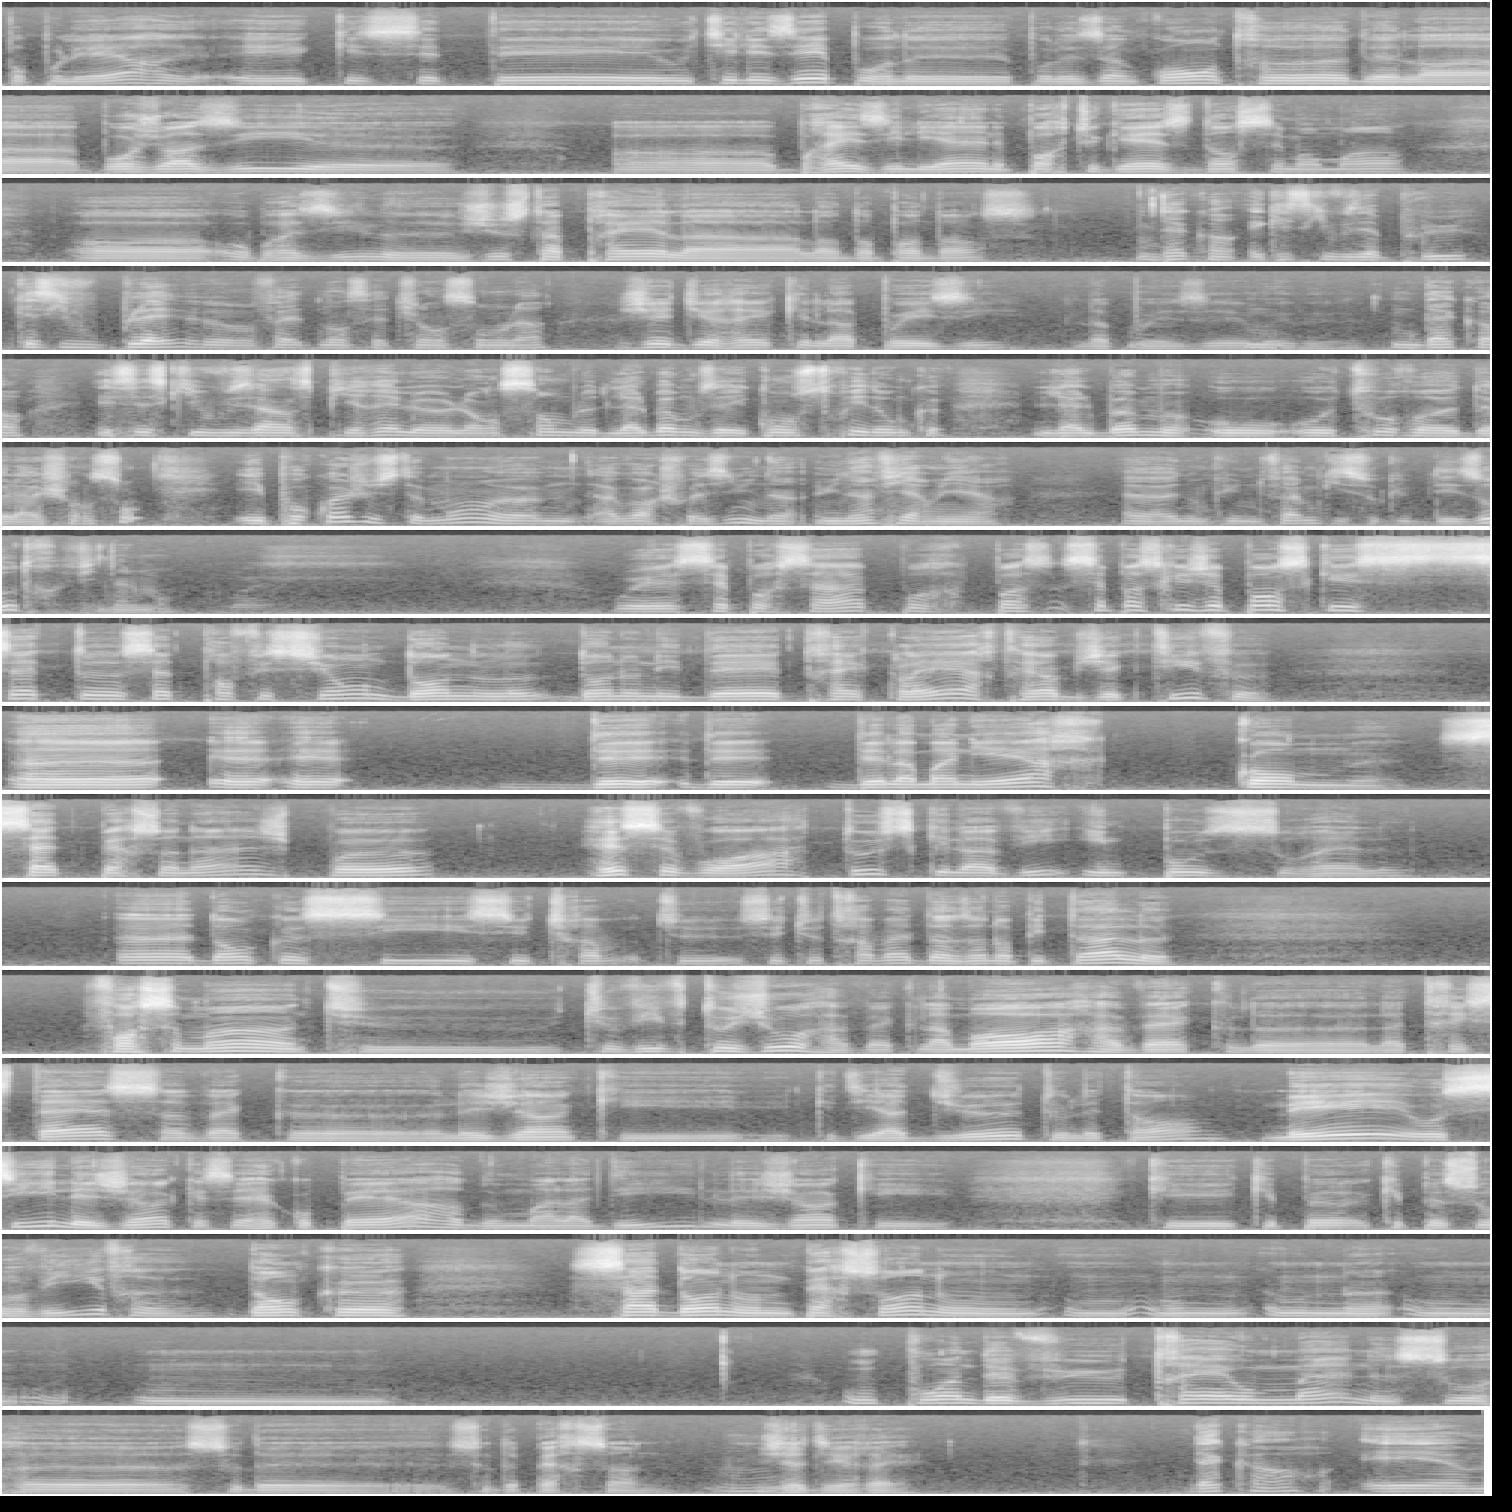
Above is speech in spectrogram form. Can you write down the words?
populaire et qui s'était utilisée pour, le, pour les rencontres de la bourgeoisie euh, brésilienne et portugaise dans ce moment euh, au Brésil, euh, juste après l'indépendance. D'accord. Et qu'est-ce qui vous a plu? Qu'est-ce qui vous plaît en fait dans cette chanson-là? Je dirais que la poésie, la poésie, oui, oui. D'accord. Et c'est ce qui vous a inspiré le- l'ensemble de l'album? Vous avez construit donc l'album au- autour de la chanson. Et pourquoi justement avoir choisi une, une infirmière Donc une femme qui s'occupe des autres finalement? Oui, c'est pour ça. C'est parce que je pense que cette, cette profession donne, donne une idée très claire, très objective euh, de, de, de la manière comme cet personnage peut recevoir tout ce que la vie impose sur elle. Euh, donc, si, si tu travailles dans un hôpital, forcément, tu, tu vives toujours avec la mort, avec le- la tristesse, avec euh, les gens qui, qui disent adieu tout le temps, mais aussi les gens qui se récupèrent d'une maladie, les gens qui, qui, qui, peuvent, qui peuvent survivre. Donc, euh, ça donne une personne un, un- un- un- un- un point de vue très humain sur, euh, sur, des, sur des personnes, Mhm. je dirais. D'accord. Et euh,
